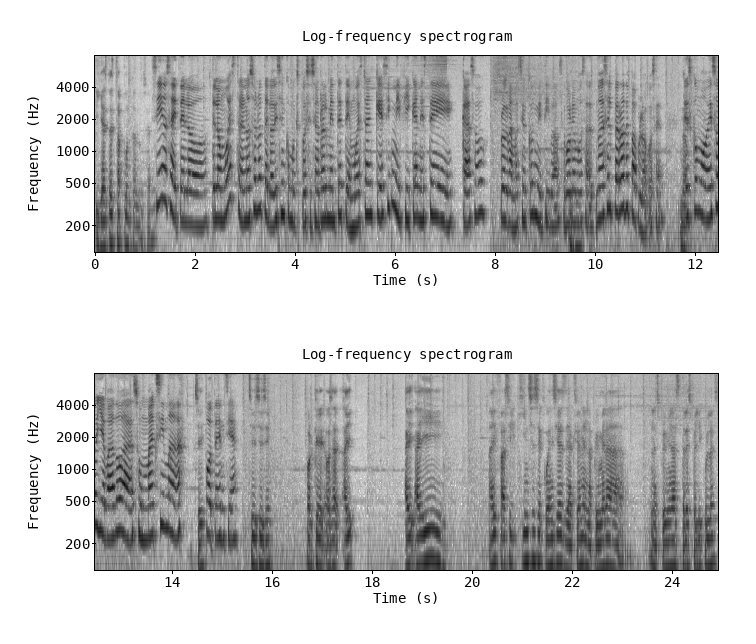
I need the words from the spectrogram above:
y ya te está apuntando. Sea, Sí, o sea, y te lo, te lo muestran, no solo te lo dicen como exposición, realmente te muestran qué significa en este caso programación cognitiva. O sea, volvemos a... No es el perro de Pavlov, o sea, No. es como eso llevado a su máxima sí, potencia. sí, sí, sí. Porque, o sea, hay, hay, hay, hay fácil 15 secuencias de acción en la primera, en las primeras tres películas,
